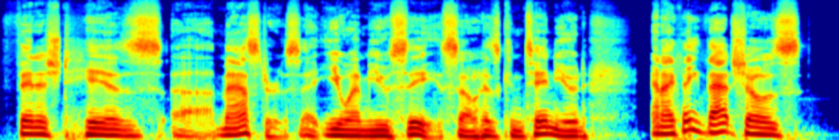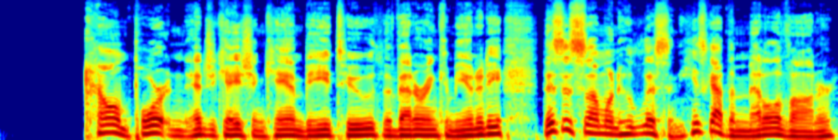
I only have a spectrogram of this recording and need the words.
finished his uh, master's at UMUC. So has continued. And I think that shows how important education can be to the veteran community. This is someone who, listen, he's got the Medal of Honor.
